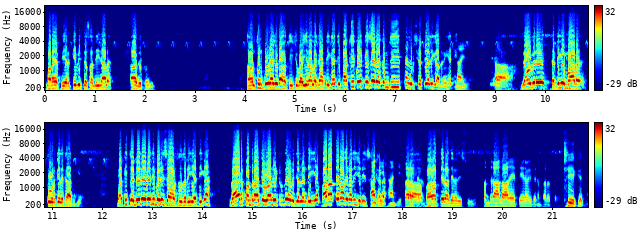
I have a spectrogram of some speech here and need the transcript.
ਮੜਾ ਫੇਰ ਕੇ ਵੀ ਤਸੱਲੀ ਨਾਲ। ਆਹ ਵੇਖੋ ਜੀ। ਤਾਂ ਤੁਹਾਨੂੰ ਪੂਰਾ ਜਿਹੜਾ ਹੱਥੀ ਚਵਾਈ ਵਾਲਾ ਲੱਗਾ ਠੀਕ ਆ ਜੀ। ਬਾਕੀ ਕੋਈ ਕਿਸੇ ਰਕਮ ਦੀ ਭੂਰ ਛੱਟੇ ਵਾਲੀ ਗੱਲ ਨਹੀਂ ਹੈ ਜੀ। ਨਹੀਂ ਜੀ। ਆ ਲਓ ਵੀਰੇ ਕੱਢੀਏ ਮਾਰ ਤੋੜ ਕੇ ਦਿਖਾ ਦਈਏ। ਬਾਕੀ ਚੱਡੇ ਲੇਵੇ ਦੀ ਬੜੀ ਸਾਫ਼ ਸੁਥਰੀ ਆ ਠੀਕ ਆ। ਵੈਟ 15 14 ਲੀਟਰ ਤੇ ਹੁਣ ਚੱਲਣ ਰਹੀ ਆ 12 13 ਦਿਨਾਂ ਦੀ ਜਿਹੜੀ ਸੂਈ ਹੈ ਹਾਂਜੀ ਹਾਂਜੀ 12 ਹਾਂ, 12 13 ਦਿਨਾਂ ਦੀ ਸੂਈ ਹੈ। 15 ਲਾ ਦੇ 13 ਕੁ ਦਿਨ 12 13 ਠੀਕ ਹੈ ਜੀ।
